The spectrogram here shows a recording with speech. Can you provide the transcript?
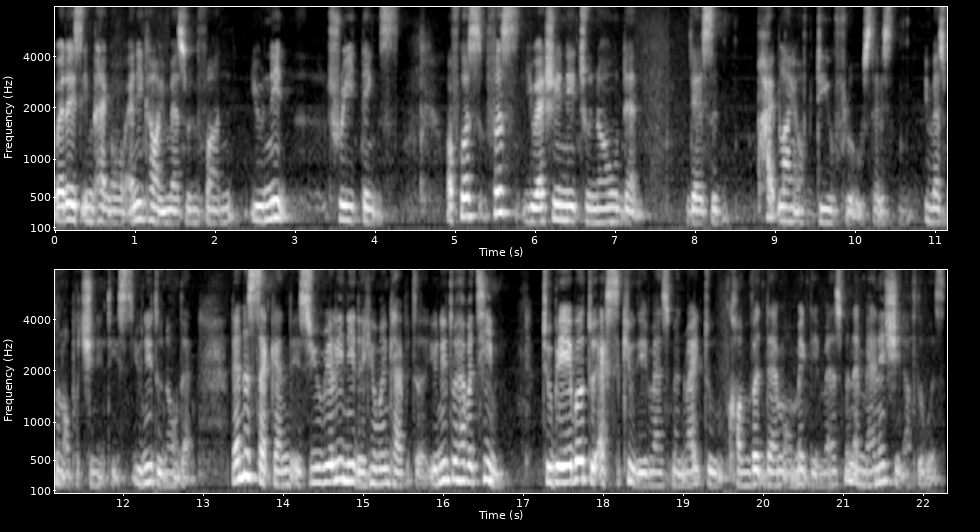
whether it's impact or any kind of investment fund, you need three things. Of course, first you actually need to know that there's a pipeline of deal flows. There's investment opportunities. You need to know that. Then the second is you really need a human capital. You need to have a team to be able to execute the investment, right? To convert them or make the investment and manage it afterwards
